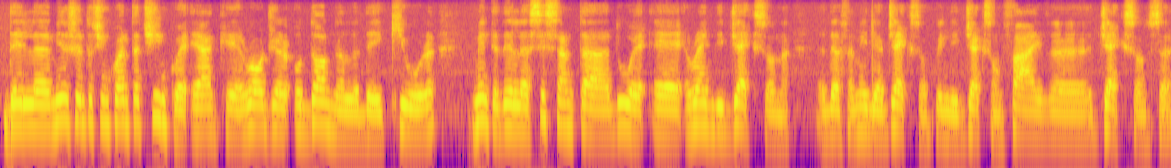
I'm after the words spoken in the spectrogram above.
Del 1955 è anche Roger O'Donnell dei Cure, mentre del 62 è Randy Jackson eh, della famiglia Jackson, quindi Jackson 5, eh, Jacksons,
